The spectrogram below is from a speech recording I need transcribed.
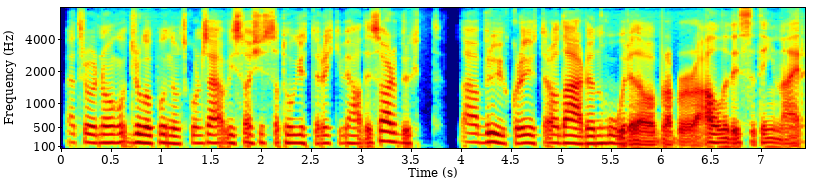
Og jeg tror når du opp på ungdomsskolen, så hvis du har kyssa to gutter og ikke vil ha dem, så har du brukt Da bruker du gutter, og da er du en hore, og bla, bla, bla. Alle disse tingene her.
